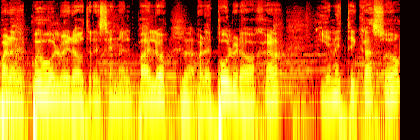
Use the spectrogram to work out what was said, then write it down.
para después volver a otra escena al palo, Claro. para después volver a bajar. Y en este caso,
